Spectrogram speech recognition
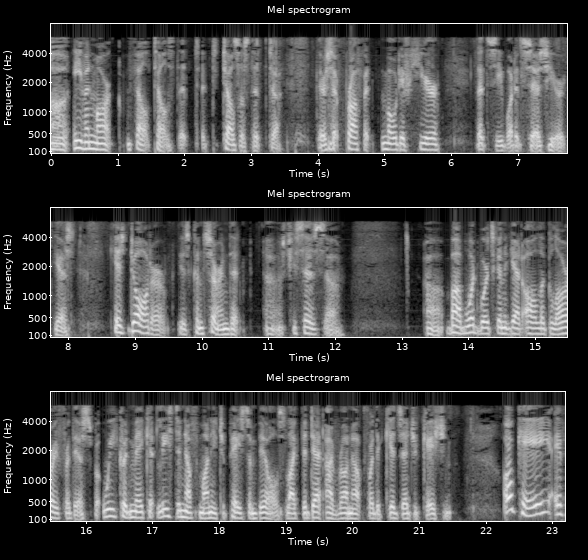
Uh, even Mark Felt tells that tells us that uh, there's a profit motive here. Let's see what it says here. Yes, his daughter is concerned that uh, she says uh, Bob Woodward's going to get all the glory for this, but we could make at least enough money to pay some bills, like the debt I've run up for the kids' education. Okay, if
